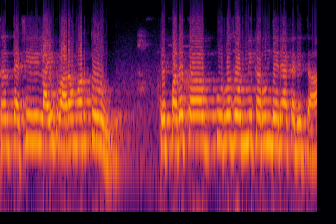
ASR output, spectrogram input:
तर त्याची लाइट वारंवार तोडून ते परत पूर्व पूर्वजोडणी करून देण्याकरिता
